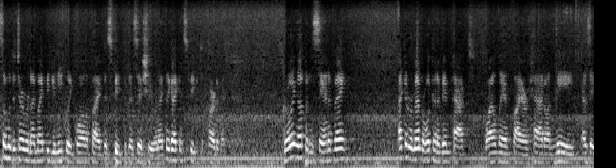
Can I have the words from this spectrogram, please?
someone determined I might be uniquely qualified to speak to this issue, and I think I can speak to part of it. Growing up in Santa Fe, I can remember what kind of impact wildland fire had on me as a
